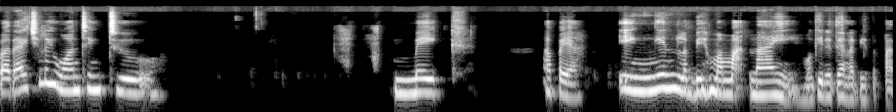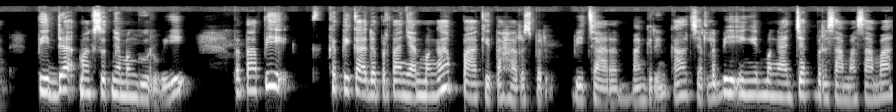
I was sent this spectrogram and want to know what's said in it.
but actually wanting to make apa ya ingin lebih memaknai, mungkin itu yang lebih tepat. Tidak maksudnya menggurui, tetapi ketika ada pertanyaan mengapa kita harus berbicara tentang green culture, lebih ingin mengajak bersama-sama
